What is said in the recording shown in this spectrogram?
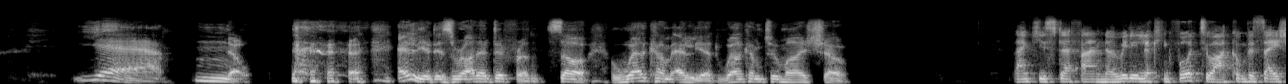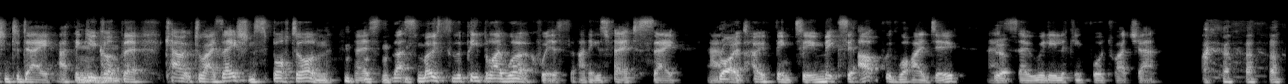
Yeah no. Elliot is rather different. So welcome elliot. Welcome to my show Thank you, Stefan. No, really looking forward to our conversation today. I think mm-hmm. you got mm-hmm. the characterization spot on. that's most of the people I work with. I think it's fair to say. Uh, right. Hoping to mix it up with what I do. And yeah. so, really looking forward to our chat.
